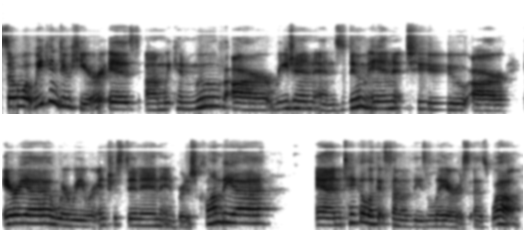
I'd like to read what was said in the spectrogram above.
So what we can do here is um, we can move our region and zoom in to our area where we were interested in in British Columbia and take a look at some of these layers as well.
